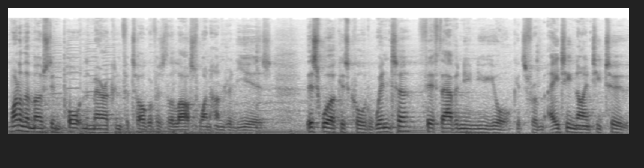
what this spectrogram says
one of the most important American photographers of the last 100 years. This work is called Winter, Fifth Avenue, New York. It's from 1892,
